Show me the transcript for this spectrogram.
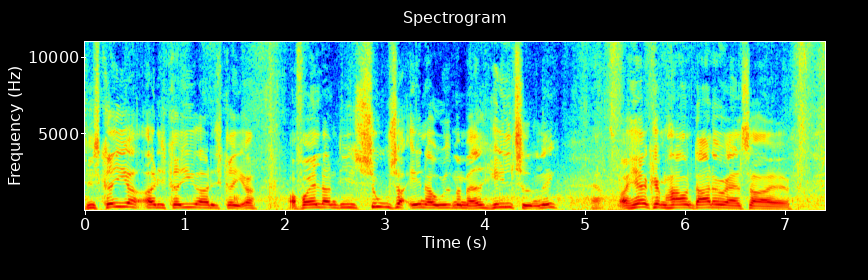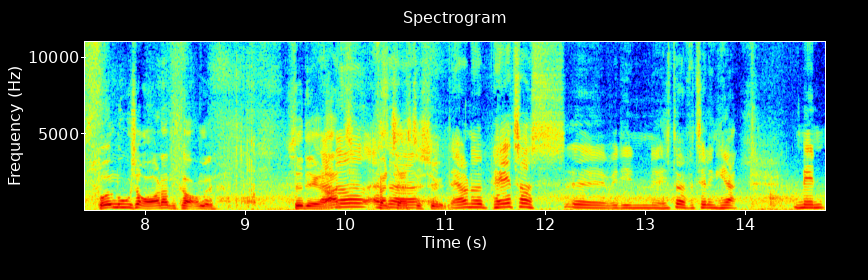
De skriger, og de skriger, og de skriger. Og forældrene, de suser ind og ud med mad hele tiden, ikke? Ja. Og her i København, der er det jo altså øh, både mus og rotter, de kommer med. Så det er, Der er ret noget, fantastisk syn. Der er jo noget patos øh, ved din øh, historiefortælling her. Men,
